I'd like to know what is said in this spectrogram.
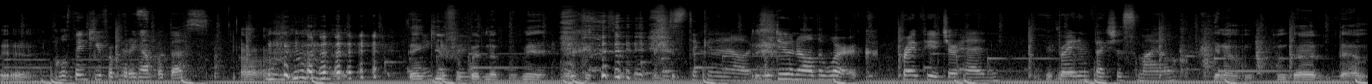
Yeah. Well, thank you for putting up with us. Uh, thank, you for putting up with me. Just sticking it out. You're doing all the work. Bright future head. Bright infectious smile. you know, I'm, I'm glad that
